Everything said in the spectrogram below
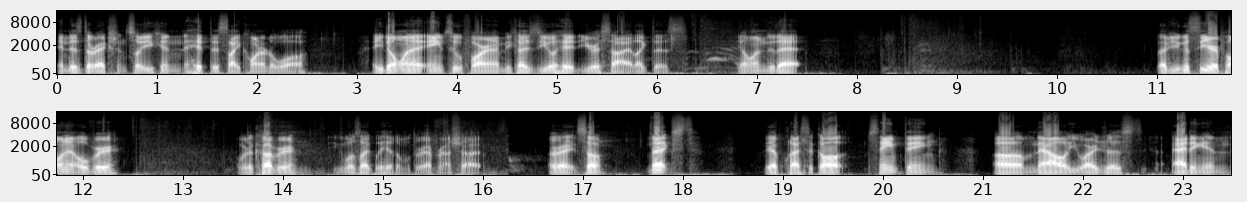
in this direction so you can hit this like corner of the wall. And you don't want to aim too far in because you'll hit your side like this. You don't want to do that. But if you can see your opponent over over the cover, you can most likely hit him with the wraparound shot. Alright, so next we have classic alt. Same thing. Um, now you are just adding in,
